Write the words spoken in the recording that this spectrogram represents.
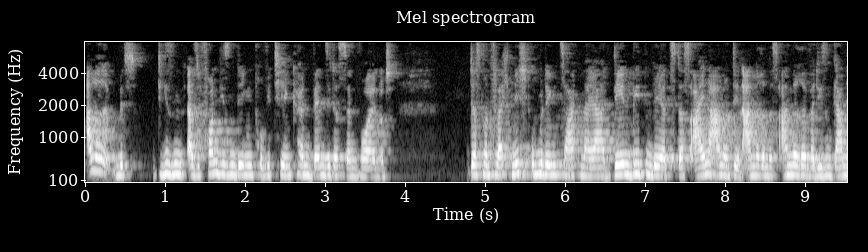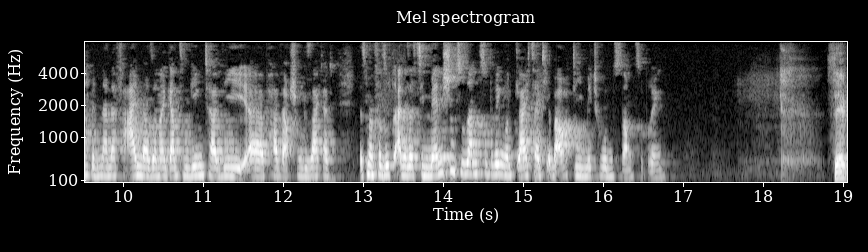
alle mit diesen, also von diesen Dingen profitieren können, wenn sie das denn wollen. Und dass man vielleicht nicht unbedingt sagt, naja, den bieten wir jetzt das eine an und den anderen das andere, weil die sind gar nicht miteinander vereinbar, sondern ganz im Gegenteil, wie äh, Pavel auch schon gesagt hat, dass man versucht, einerseits die Menschen zusammenzubringen und gleichzeitig aber auch die Methoden zusammenzubringen. Sehr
